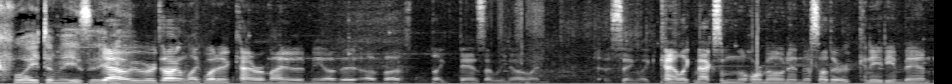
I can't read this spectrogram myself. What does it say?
quite amazing. Yeah, we were talking like what it kind of reminded me of it of uh, like bands that we know and uh, saying like kind of like Maximum the Hormone and this other Canadian band,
